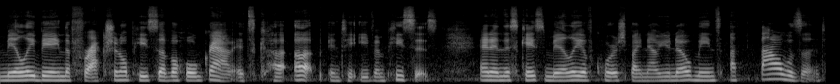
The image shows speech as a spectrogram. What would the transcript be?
milli being the fractional piece of a whole gram. It's cut up into even pieces. And in this case, milli, of course, by now you know, means a thousand.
